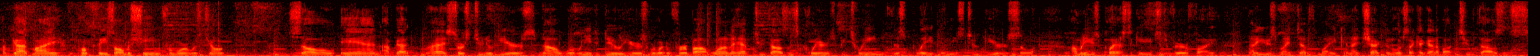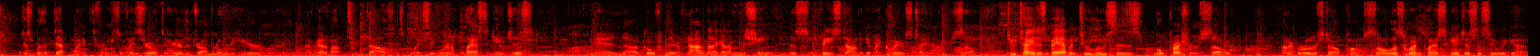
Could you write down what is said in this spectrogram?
I've got my pump face all machined from where it was junk. So, and I've got, I sourced two new gears. Now, what we need to do here is we're looking for about one and a half, two thousandths clearance between this plate and these two gears. So I'm gonna use Plastigage to verify. And I use my depth mic and I checked and it looks like I got about two thousandths just with a depth mic. So if I zero it to here, then drop it over to here, I've got about two thousandths. But like I say, we're gonna Plastigage this and uh, go from there. If not, then I gotta machine this face down to get my clearance tighter. So too tight is bad, but too loose is low pressure. So on a rotor style pump. So let's go ahead and Plastigage this and see what we got.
